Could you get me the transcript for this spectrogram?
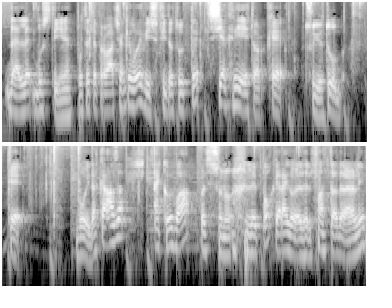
delle bustine. Potete provarci anche voi, vi sfido tutti, sia creator che su YouTube che voi da casa. Ecco qua, queste sono le poche regole del Fanta Adrenaline.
